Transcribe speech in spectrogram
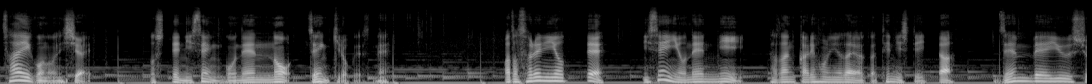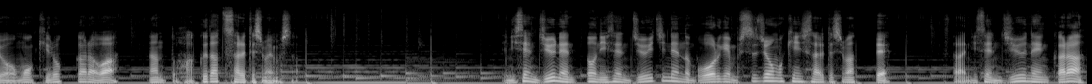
最後の2試合、そして2005年の全記録ですね。またそれによって、2004年にサザンカリフォルニア大学が手にしていた全米優勝も記録からはなんと剥奪されてしまいました。2010年と2011年のボールゲーム出場も禁止されてしまって、さら2010年から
